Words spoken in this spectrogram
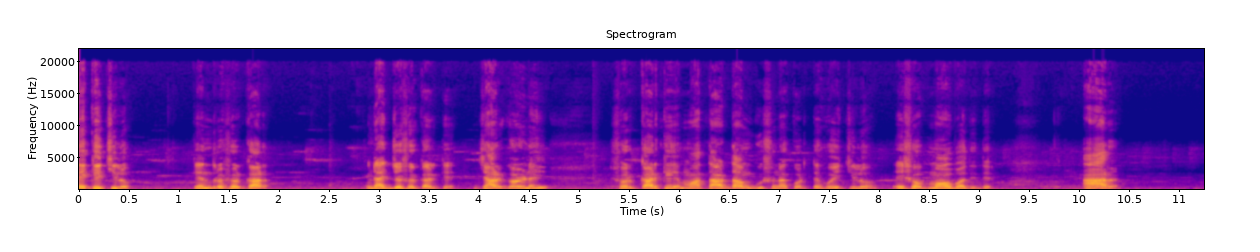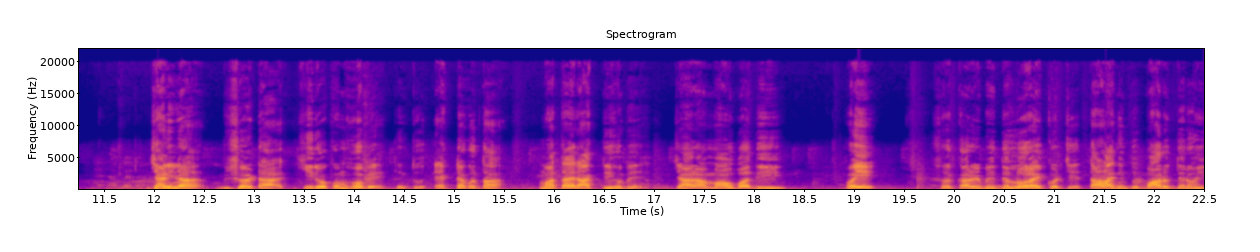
রেখেছিল। কেন্দ্র সরকার, রাজ্য সরকারকে। যার কারণেই সরকারকে মাতার দাম ঘোষণা করতে হয়েছিল এসব মাওবাদীদের। আর জানি না বিষয়টা কীরকম হবে, কিন্তু একটা কথা মাথায় রাখতেই হবে, যারা মাওবাদী হয়ে সরকারের বিরুদ্ধে লড়াই করছে, তারা কিন্তু ভারতেরই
